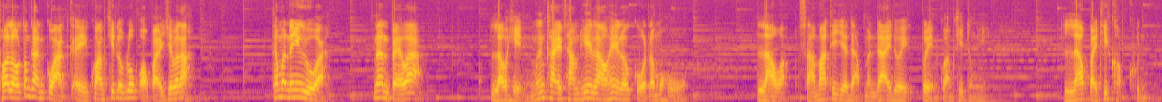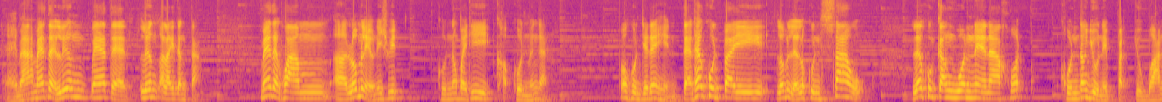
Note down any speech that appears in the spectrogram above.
พราะเราต้องการกวาดไอ้ความคิดลบๆออกไปใช่ไหมล่ะ ถ้ามันยังอยู่อะ นั่นแปลว่า เราเห็นเหมือนใครทำที่เราให้เราโกรธเราโมโห เราอะสามารถที่จะดับมันได้ด้วยเปลี่ยนความคิดตรงนี้ แล้วไปที่ขอบคุณเห็นไหมแม้แต่เรื่องแม้แต่เรื่องอะไรต่างๆ แม้แต่ความล้มเหลวในชีวิต คุณต้องไปที่ขอบคุณเหมือนกัน เพราะคุณจะได้เห็น แต่ถ้าคุณไปล้มเหลวแล้วคุณเศร้า แล้วคุณกังวลในอนาคต คุณต้องอยู่ในปัจจุบัน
